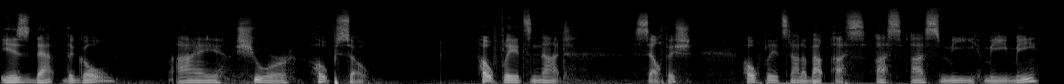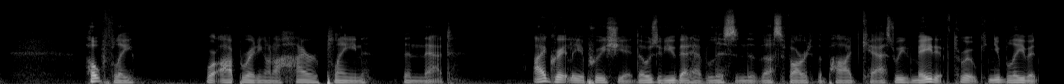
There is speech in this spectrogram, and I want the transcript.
Is that the goal? I sure hope so. Hopefully, it's not selfish. Hopefully, it's not about us, us, us, me, me, me. Hopefully, we're operating on a higher plane than that. I greatly appreciate those of you that have listened thus far to the podcast. We've made it through. Can you believe it?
